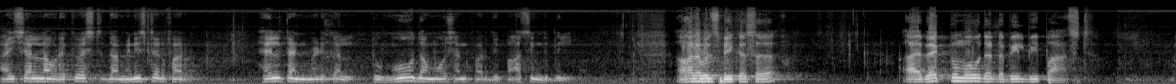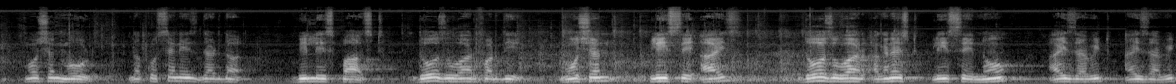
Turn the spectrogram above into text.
I shall now request the Minister for Health and Medical to move the motion for the passing the bill. Honorable Speaker, sir, I beg to move that the bill be passed. Motion moved. The question is that the bill is passed. Those who are for the motion, please say ayes. Those who are against, please say no. Ayes have it, ayes have it.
